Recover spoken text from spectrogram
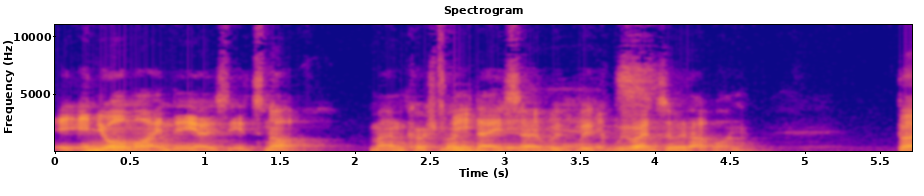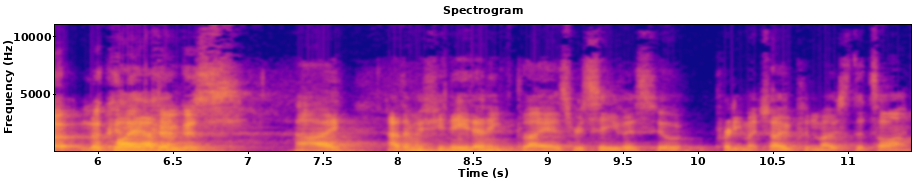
in your mind, you know, it's, it's not Man Crush Monday, It- so we, yeah, we, we won't do that one. But looking Hi, at Adam. Cougars, Hi, Adam. If you need any players, receivers who are pretty much open most of the time,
